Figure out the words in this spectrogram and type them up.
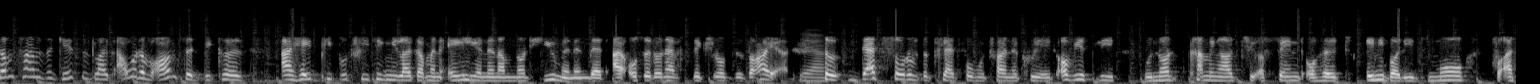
sometimes the guest is like, I would have answered because I hate people treating me like I'm an alien and I'm not human, and that I also don't have sexual desire. Yeah. So that's sort of the platform we're trying to create. Obviously, we're not coming out to offend or hurt anybody. It's more for us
